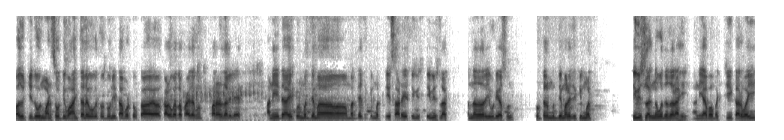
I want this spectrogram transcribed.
बाजूची दोन माणसं होती वाहन चालक वगैरे तो दोन्ही ताबडतोब का- काळोखाचा फायदा घेऊन फरार झालेले आहेत. आणि त्या एकूण मध्यम मद्याची किंमत ती साडे तेवीस तेवीस लाख पन्नास हजार एवढी असून टोटल मुद्देमालाची किंमत तेवीस लाख नव्वद हजार आहे. आणि याबाबतची कारवाई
